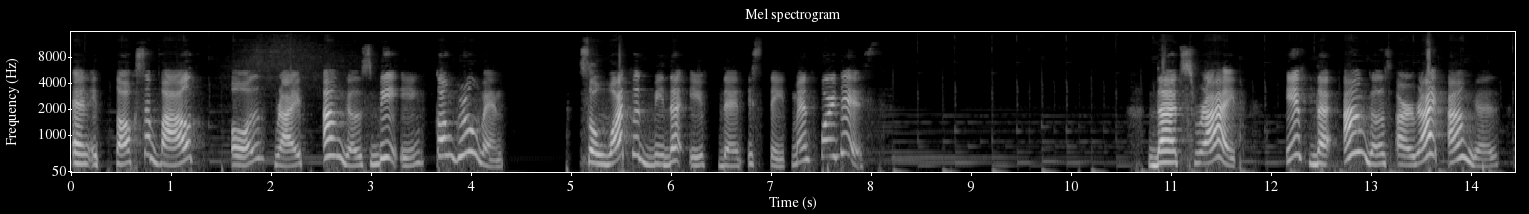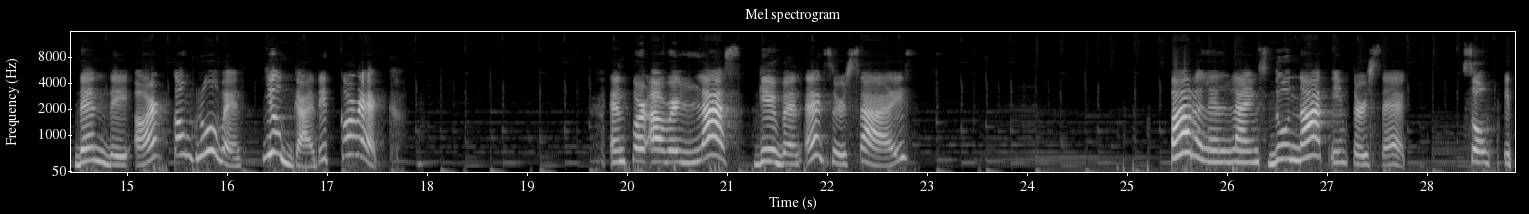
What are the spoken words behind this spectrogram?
And it talks about all right angles being congruent. So what would be the if-then statement for this? That's right. If the angles are right angle, then they are congruent. You got it correct. And for our last given exercise, parallel lines do not intersect. So it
